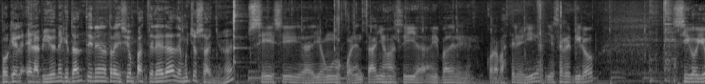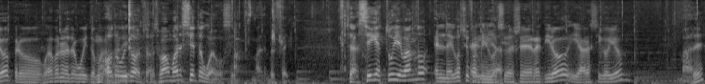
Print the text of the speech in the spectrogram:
Porque el, el apellido Nequetán tiene una tradición pastelera de muchos años, ¿eh? Sí, sí, hay unos 40 años así ya mi padre con la pastelería y ya se retiró. Sigo yo, pero voy a poner otro huevito más. Otro huevito, entonces vamos a poner siete huevos. Vale, perfecto. O sea, sigues tú llevando el negocio El familiar. negocio se retiró y ahora sigo yo. Vale.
